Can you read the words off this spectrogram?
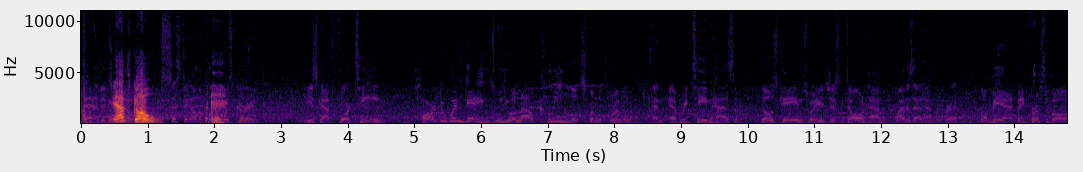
And it's Yeah, let's go. Assisting on the play was Curry. He's got 14. Hard to win games when you allow clean looks from the perimeter. And every team has them. Those games where you just don't have it. Why does that happen, Grant? Well, B, I think, first of all,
